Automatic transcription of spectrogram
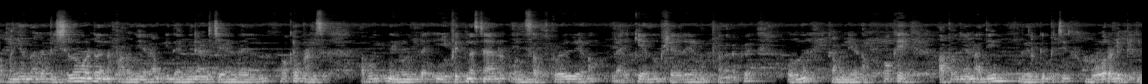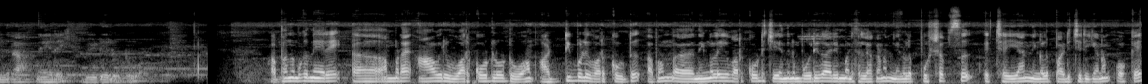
അപ്പം ഞാൻ നല്ല വിശദമായിട്ട് തന്നെ പറഞ്ഞുതരാം ഇതെങ്ങനെയാണ് ചെയ്യേണ്ടതെന്ന്. ഓക്കെ ഫ്രണ്ട്സ് അപ്പം നിങ്ങളുടെ ഈ ഫിറ്റ്നസ് ചാനൽ ഒന്ന് സബ്സ്ക്രൈബ് ചെയ്യണം ലൈക്ക് ചെയ്യണം ഷെയർ ചെയ്യണം അതിനൊക്കെ ഒന്ന് കമന്റ് ചെയ്യണം. ഓക്കെ അപ്പോൾ ഞാൻ അധികം ദീർഘിപ്പിച്ച് ബോറടിപ്പിക്കുന്നില്ല നേരെ വീഡിയോയിലോട്ട് പോകാം അപ്പം നമുക്ക് നേരെ നമ്മുടെ ആ ഒരു വർക്കൗട്ടിലോട്ട് പോകാം അടിപൊളി വർക്കൗട്ട്. അപ്പം നിങ്ങൾ ഈ വർക്കൗട്ട് ചെയ്യുന്നതിന് മുമ്പ് ഒരു കാര്യം മനസ്സിലാക്കണം. നിങ്ങൾ പുഷപ്സ് ചെയ്യാൻ നിങ്ങൾ പഠിച്ചിരിക്കണം. ഓക്കെ?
